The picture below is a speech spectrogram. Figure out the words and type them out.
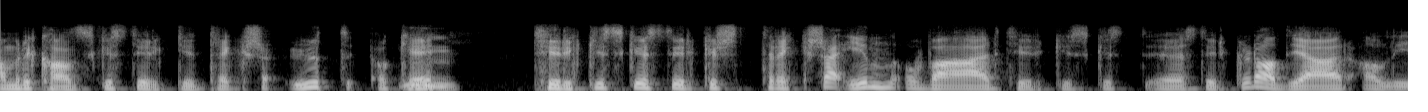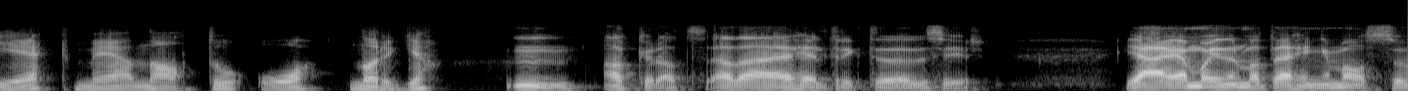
amerikanske styrker trekker seg ut. OK, Mm. tyrkiske styrker trekker seg inn, og hva er tyrkiske eh, styrker, da? De er alliert med Nato og Norge. Mm, akkurat. Ja, det er helt riktig det du sier. Jeg, jeg må innrømme at jeg henger meg også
